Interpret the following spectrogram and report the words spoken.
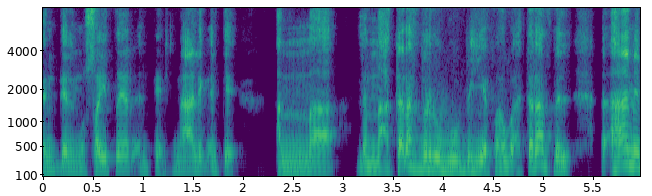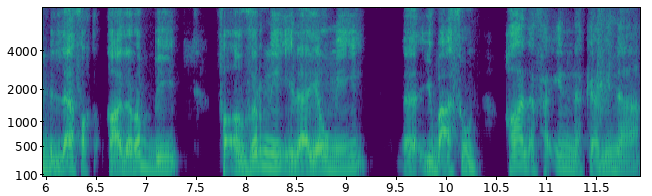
أنت المسيطر أنت المالك انت أما لما اعترف بالربوبية فهو اعترف بال... آمن بالله فقال ربي فأنظرني إلى يوم آه، يبعثون. قال فإنك من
